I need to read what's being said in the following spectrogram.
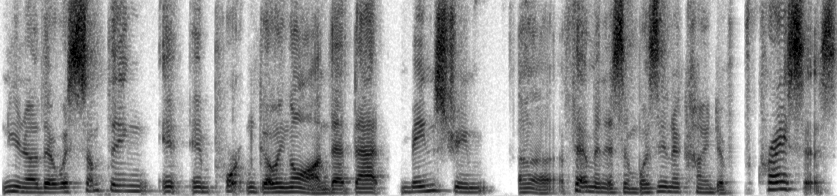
you know there was something important going on that that mainstream uh, feminism was in a kind of crisis,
